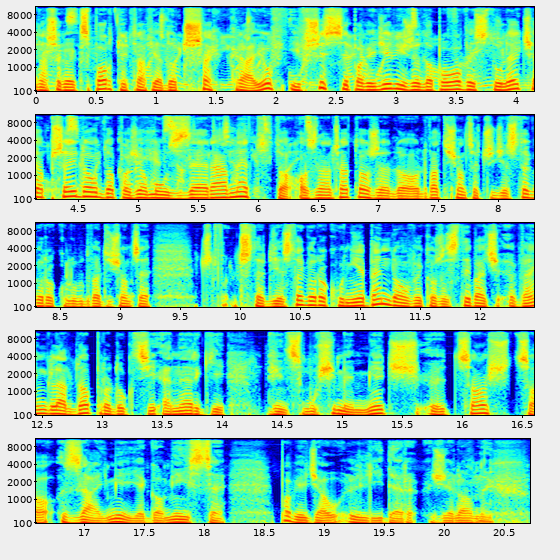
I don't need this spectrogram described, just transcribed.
naszego eksportu trafia do trzech krajów i wszyscy powiedzieli, że do połowy stulecia przejdą do poziomu zera netto. Oznacza to, że do 2030 roku lub 2040 roku nie będą wykorzystywać węgla do produkcji energii, więc musimy mieć e, coś, co zajmie jego miejsce, powiedział lider Zielonych.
